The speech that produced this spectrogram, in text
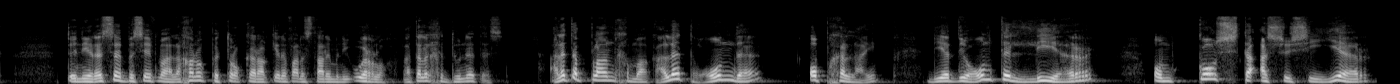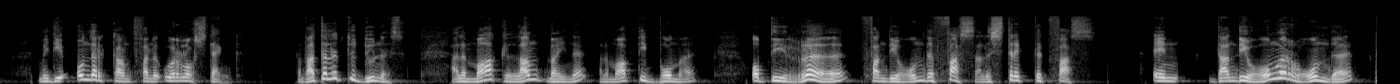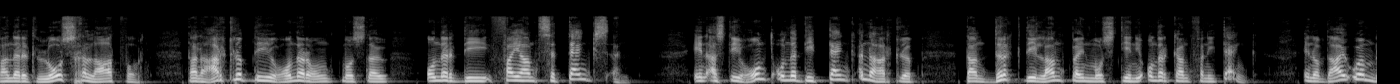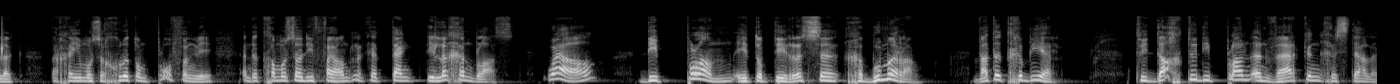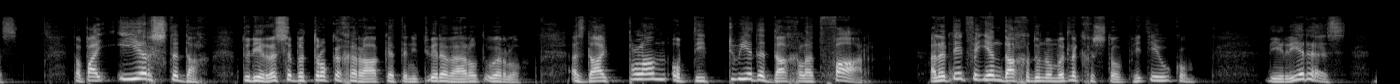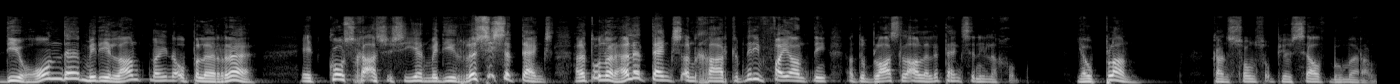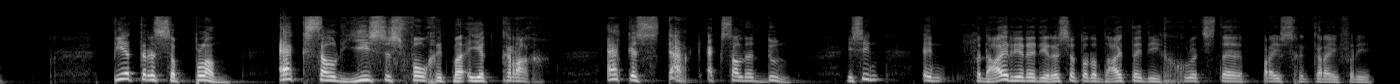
Toe die russe besef maar hulle gaan ook betrokke raak een of ander stadium in die oorlog. Wat hulle gedoen het is hulle het 'n plan gemaak. Hulle het honde opgelei deur die hond te leer om kos te assosieer met die onderkant van 'n oorlogstank. En wat hulle toe doen is, hulle maak landmyne, hulle maak die bomme op die rug van die honde vas. Hulle strep dit vas. En dan die hongerhonde, wanneer dit losgelaat word, dan hardloop die honderhond mos nou onder die vyand se tanks in. En as die hond onder die tank inhardloop, dan druk die landmyn mos teen die onderkant van die tank. En op daai oomblik dan gaan jy mos 'n groot ontploffing hê en dit gaan mos nou die vyandelike tank die lug in blaas. Wel, die plan het op die russe geboemerang. Wat het gebeur? Toe dag toe die plan in werking gestel is. Op daai eerste dag toe die russe betrokke geraak het in die Tweede Wêreldoorlog, is daai plan op die tweede dag laat vaar. Hulle het net vir een dag gedoen onmiddellik gestop. Weet jy hoekom? Die rede is die honde met die landmyne op hulle rug het kos geassosieer met die Russiese tanks. Hulle het onder hulle tanks ingehardloop, nie die vyand nie, en toe blaas hulle al hulle tanks in die lug op. Jou plan kan soms op jouself boemerang. Petrus se plan, ek sal Jesus volg met my eie krag. Ek is sterk, ek sal dit doen. Jy sien, en vir daai rede die Russe tot op daai tyd die grootste prys gekry vir die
